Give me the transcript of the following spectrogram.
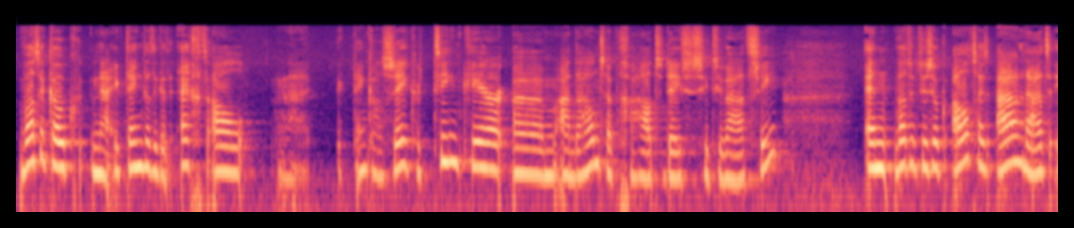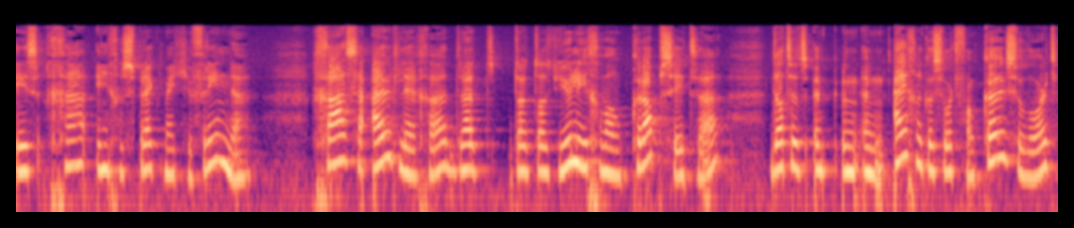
wat ik ook, nou, ik denk dat ik het echt al, nou, ik denk al zeker tien keer um, aan de hand heb gehad, deze situatie. En wat ik dus ook altijd aanraad is: ga in gesprek met je vrienden. Ga ze uitleggen dat, dat, dat jullie gewoon krap zitten. Dat het een, een, een, eigenlijk een soort van keuze wordt.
